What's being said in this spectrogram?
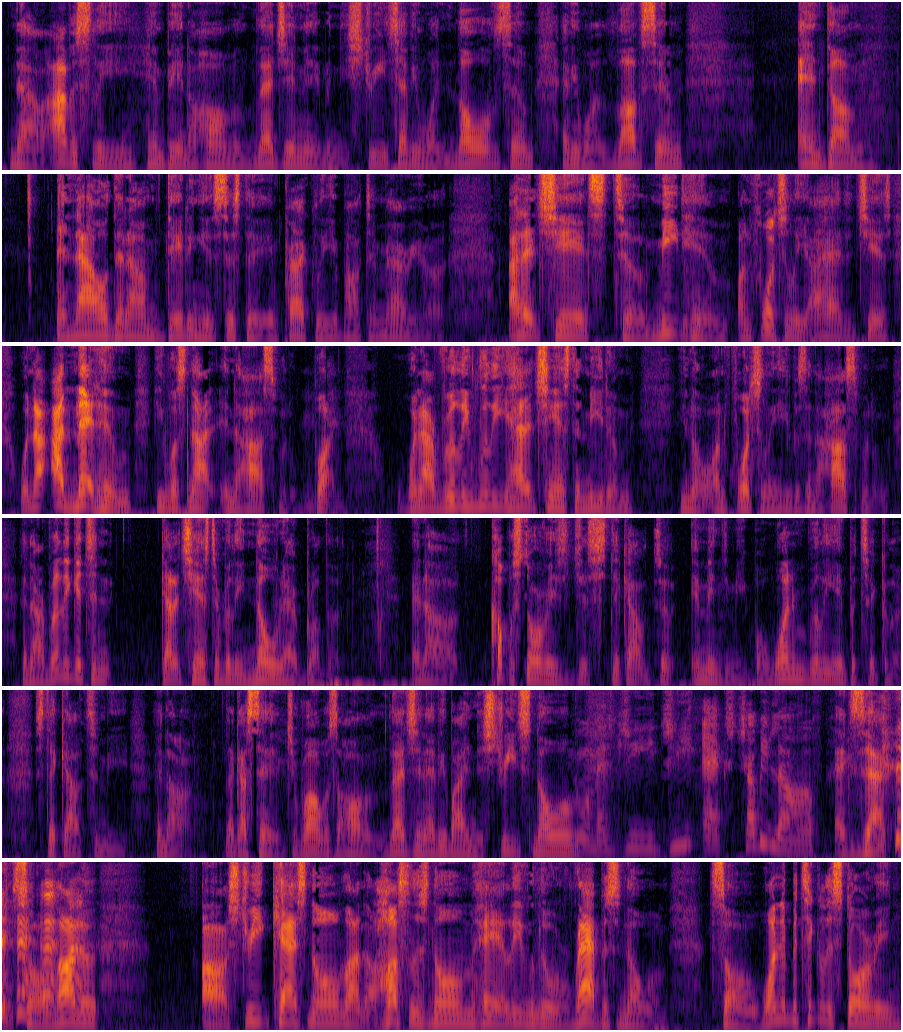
Now, obviously, him being a Harlem legend in the streets, everyone knows him, everyone loves him, and um, and now that I'm dating his sister and practically about to marry her, I had a chance to meet him. Unfortunately, I had a chance when I, I met him. He was not in the hospital, mm-hmm. but when I really, really had a chance to meet him, you know, unfortunately, he was in the hospital, and I really get to got a chance to really know that brother. And uh, a couple stories just stick out to him into me, but one really in particular stick out to me, and uh, like I said, Gerard was a Harlem legend. Everybody in the streets know him. Know him as GGX, Chubby Love. Exactly. So a lot of uh, street cats know him. A lot of hustlers know him. Hell, even little rappers know him. So one in particular story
